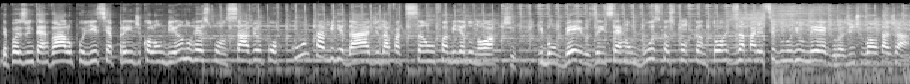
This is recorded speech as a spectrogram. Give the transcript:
Depois do intervalo, polícia prende colombiano responsável por contabilidade da facção Família do Norte. E bombeiros encerram buscas por cantor desaparecido no Rio Negro. A gente volta já.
